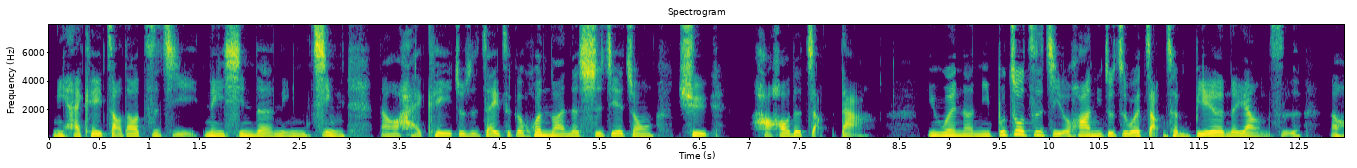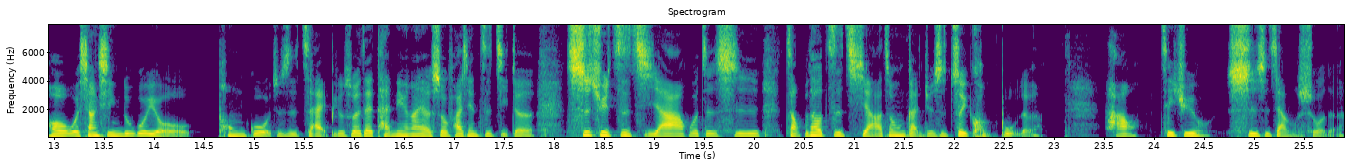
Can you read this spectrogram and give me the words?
你还可以找到自己内心的宁静，然后还可以就是在这个混乱的世界中去。好好的长大，因为呢，你不做自己的话，你就只会长成别人的样子。然后我相信，如果有碰过，就是在比如说在谈恋爱的时候，发现自己的失去自己啊，或者是找不到自己啊，这种感觉是最恐怖的。好，这句诗是这样说的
